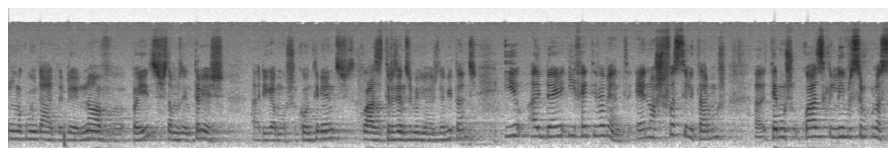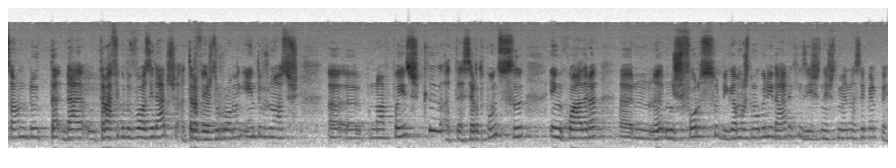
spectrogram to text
uma comunidade de nove países, estamos em três digamos, continentes, quase 300 milhões de habitantes, e a ideia, efetivamente, é nós facilitarmos, uh, termos quase que livre circulação de, de, tráfego de voz e dados através do roaming entre os nossos uh, nove países, que até certo ponto se enquadra no esforço, digamos, de mobilidade que existe neste momento na CPLP.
